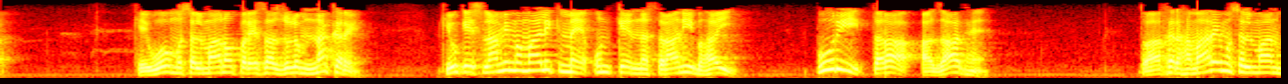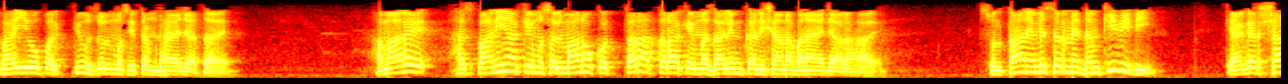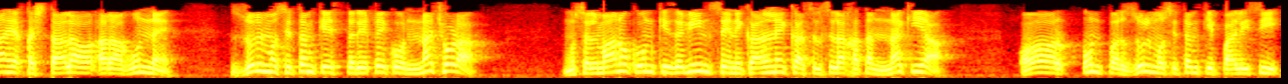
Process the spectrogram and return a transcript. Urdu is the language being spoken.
کہ وہ مسلمانوں پر ایسا ظلم نہ کریں، کیونکہ اسلامی ممالک میں ان کے نصرانی بھائی پوری طرح آزاد ہیں۔ تو آخر ہمارے مسلمان بھائیوں پر کیوں ظلم و ستم ڈھایا جاتا ہے؟ ہمارے ہسپانیہ کے مسلمانوں کو طرح طرح کے مظالم کا نشانہ بنایا جا رہا ہے۔ سلطان مصر نے دھمکی بھی دی کہ اگر شاہ قشتالہ اور اراغون نے ظلم و ستم کے اس طریقے کو نہ چھوڑا، مسلمانوں کو ان کی زمین سے نکالنے کا سلسلہ ختم نہ کیا اور ان پر ظلم و ستم کی پالیسی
